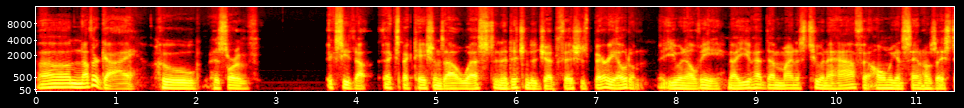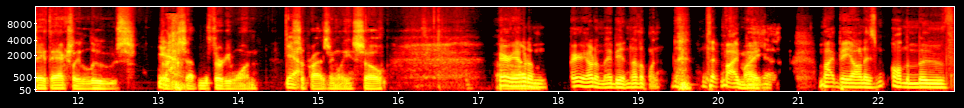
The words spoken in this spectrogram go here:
Uh, another guy who has sort of exceeded out expectations out west, in addition to Jedd Fisch, is Barry Odom at UNLV. Now, you had them minus two and a half at home against San Jose State. They actually lose yeah. 37 to 31, yeah. surprisingly. So, Barry um, Odom. Mariota may be another one that might, might. Be, uh, might be on his on the move.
